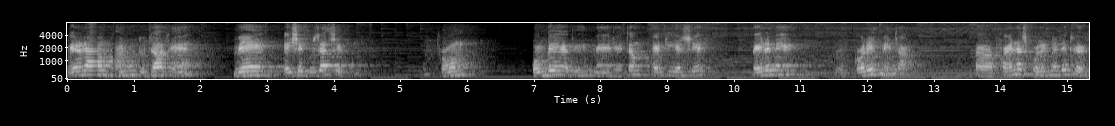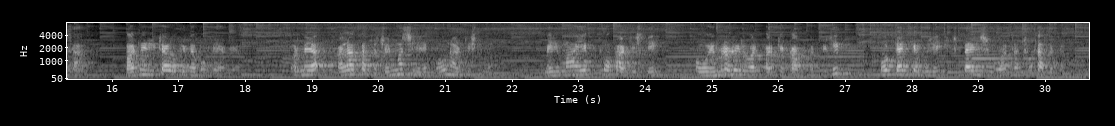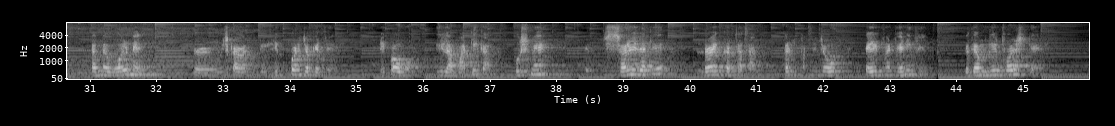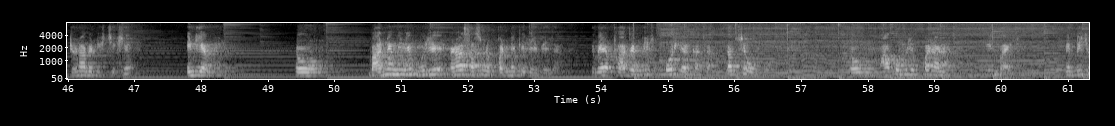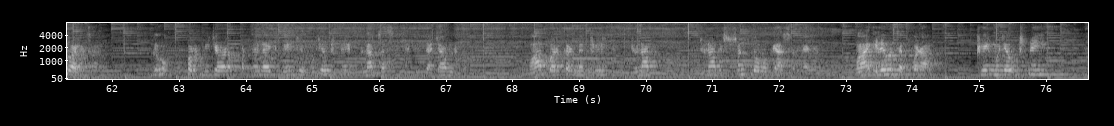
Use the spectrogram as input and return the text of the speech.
मेरा नाम भानु दुधात है। मैं ऐसे गुजरात से हूँ। फ्रॉम बॉम्बे अभी मैं रहता हूँ ट्वेंटी ईयर से। पहले मैं कॉलेज में था। फाइनेंस कॉलेज में लेक्चर था। बाद में रिटायर होकर मैं बॉम्बे आ गया। और मेरा कला का तो जन्म से कौन आर्टिस्ट हूँ? मेरी माँ एक फोक आर्टिस्ट थी। वो एम्ब्रॉयडरी वर्क करके काम करती थी। और टाइम पे मुझे एक्सपीरियंस हुआ था छोटा सा था। तब मैं वॉल में उसका लिपण जो कहते हैं लिपा हुआ गीला माटी का, उसमें सली लेके ड्राइंग करता था। गणपति जो एलिफेंट एनीथिंग क्योंकि हम गिर फॉरेस्ट के, जूनागढ़ डिस्ट्रिक्ट से इंडिया में। तो बाद में मैंने, मुझे अनाथ आश्रम में पढ़ने के लिए भेजा। तो मेरा फादर भी फोर ईयर का था, तब से वो तो माँ को मुझे पढ़ाना था तीन भाई थे मैं बीच वाला था। जो ऊपर नीचे वाला पढ़ने लायक नहीं थे मुझे उसने अनाथ भेजा जामनगर वहाँ पढ़कर मैं फिर जुना जूनागढ़ संत लोगों के आश्रम में गया वहाँ इलेवन तक पढ़ा। फिर मुझे उसने ही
